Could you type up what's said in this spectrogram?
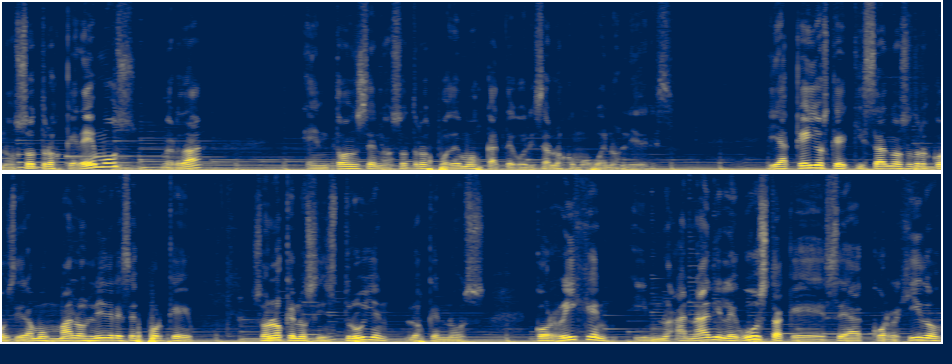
nosotros queremos, ¿verdad? Entonces nosotros podemos categorizarlos como buenos líderes. Y aquellos que quizás nosotros consideramos malos líderes es porque son los que nos instruyen, los que nos corrigen y a nadie le gusta que sea corregido.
